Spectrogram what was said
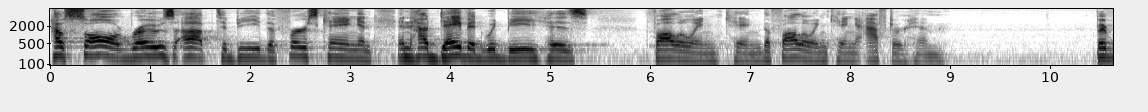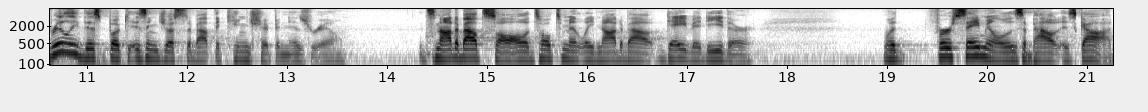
how Saul rose up to be the first king, and, and how David would be his following king, the following king after him. But really, this book isn't just about the kingship in Israel. It's not about Saul. It's ultimately not about David either. What 1 Samuel is about is God.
